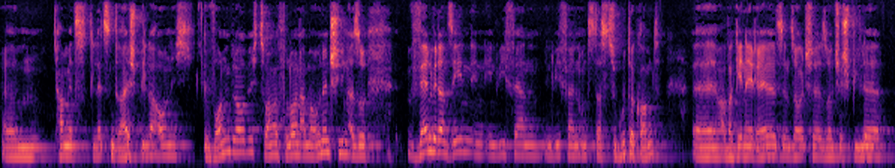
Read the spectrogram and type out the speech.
Ähm, haben jetzt die letzten drei Spiele auch nicht gewonnen, glaube ich. Zweimal verloren, einmal unentschieden. Also werden wir dann sehen, in, inwiefern, inwiefern uns das zugutekommt. Äh, aber generell sind solche, solche Spiele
